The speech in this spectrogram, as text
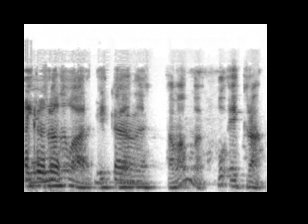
Ekranı. ekranı var. Ekran. Ekranı. Tamam mı? Bu ekran.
